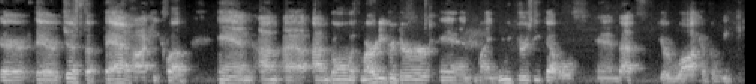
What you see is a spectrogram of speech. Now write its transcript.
They're they're just a bad hockey club, and I'm uh, I'm going with Marty Brodeur and my New Jersey Devils, and that's your lock of the week.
